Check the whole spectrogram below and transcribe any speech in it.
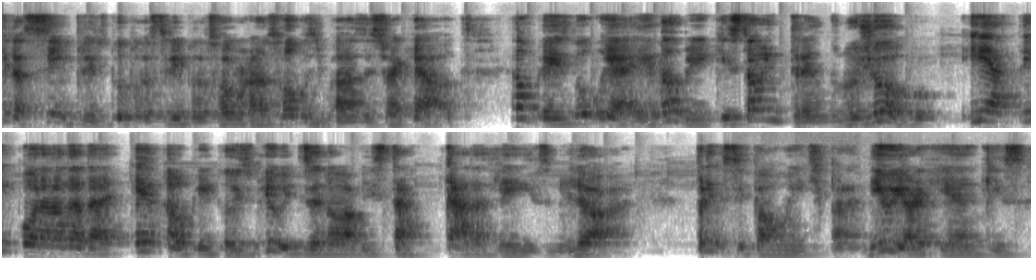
Rebatidas simples, duplas, triplas, home runs, roubos de base, strikeout. É o beisebol e a MLB que estão entrando no jogo. E a temporada da MLB 2019 está cada vez melhor, principalmente para New York Yankees,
